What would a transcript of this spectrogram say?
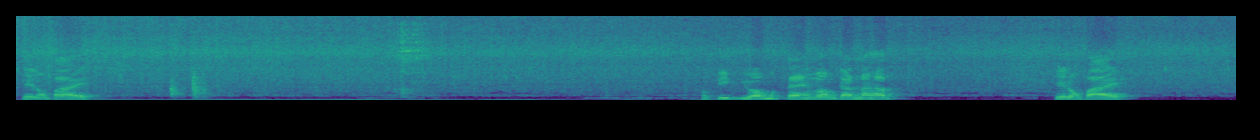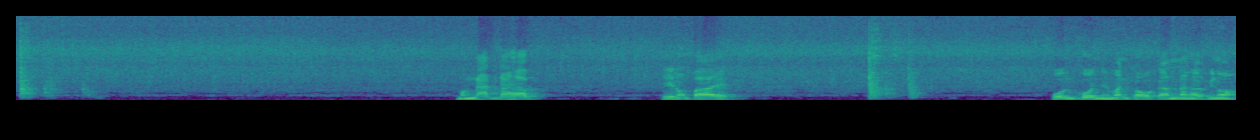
เทลงไปเอาพริกหยวกหมักแตงร่วมกันนะครับ เทลงไปมักนัดนะครับ เทลงไปข้นๆให้มันเข้ากันนะครับพี่น้อง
